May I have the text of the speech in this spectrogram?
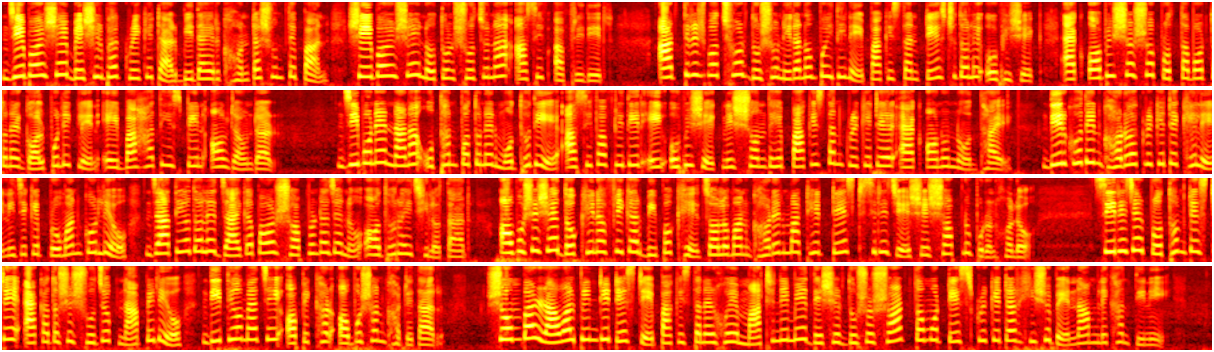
যে বয়সে বেশিরভাগ ক্রিকেটার বিদায়ের ঘণ্টা শুনতে পান, সেই বয়সে নতুন সূচনা আসিফ আফ্রিদির। আটত্রিশ বছর দুশো নিরানব্বই দিনে পাকিস্তান টেস্ট দলে অভিষেক, এক অবিশ্বাস্য প্রত্যাবর্তনের গল্প লিখলেন এই বাহাতি স্পিন অলরাউন্ডার। জীবনের নানা উত্থান পতনের মধ্য দিয়ে আসিফ আফ্রিদির এই অভিষেক নিঃসন্দেহে পাকিস্তান ক্রিকেটের এক অনন্য অধ্যায়। দীর্ঘদিন ঘরোয়া ক্রিকেটে খেলে নিজেকে প্রমাণ করলেও জাতীয় দলে জায়গা পাওয়ার স্বপ্নটা যেন অধরাই ছিল তার। অবশেষে দক্ষিণ আফ্রিকার বিপক্ষে চলমান ঘরের মাঠে টেস্ট সিরিজে সে স্বপ্ন পূরণ হল। সিরিজের প্রথম টেস্টে একাদশের সুযোগ না পেলেও দ্বিতীয় ম্যাচেই অপেক্ষার অবসান ঘটে তার। সোমবার রাওয়ালপিন্ডি টেস্টে পাকিস্তানের হয়ে মাঠে নেমে দেশের দুশো ষাটতম টেস্ট ক্রিকেটার হিসেবে নাম লেখান তিনি।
